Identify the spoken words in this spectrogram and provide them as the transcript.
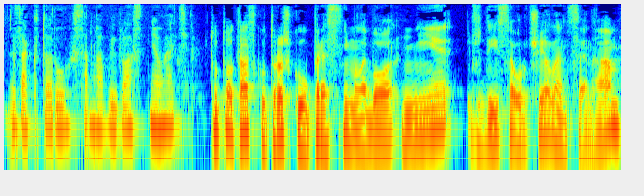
za ktorú sa má vyvlastňovať? Túto otázku trošku upresním, lebo nie vždy sa určuje len cena.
